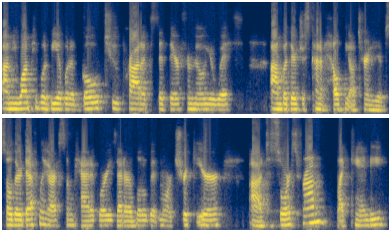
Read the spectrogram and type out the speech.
Um, you want people to be able to go to products that they're familiar with, um, but they're just kind of healthy alternatives. So there definitely are some categories that are a little bit more trickier uh, to source from, like candy.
